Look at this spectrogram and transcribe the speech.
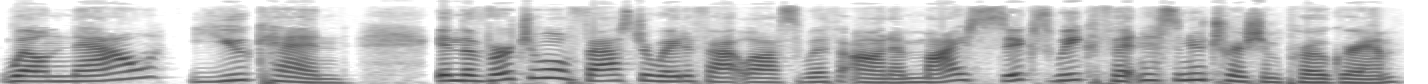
Well, now you can. In the virtual Faster Way to Fat Loss with Anna, my six week fitness and nutrition program,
